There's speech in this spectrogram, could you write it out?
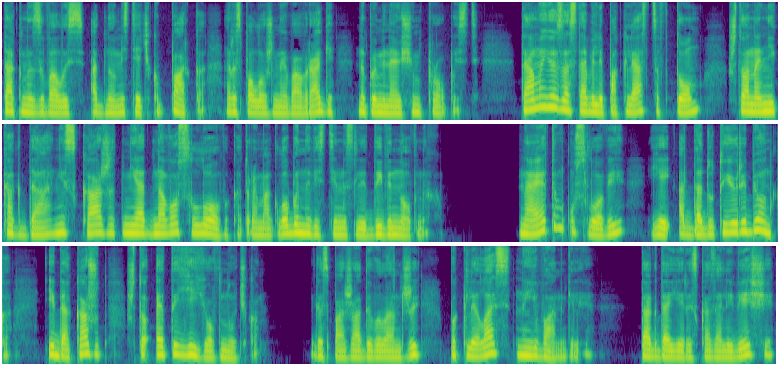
так называлось одно местечко парка, расположенное во враге, напоминающем пропасть. Там ее заставили поклясться в том, что она никогда не скажет ни одного слова, которое могло бы навести на следы виновных. На этом условии ей отдадут ее ребенка и докажут, что это ее внучка. Госпожа де Валанжи поклялась на Евангелие. Тогда ей рассказали вещи,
